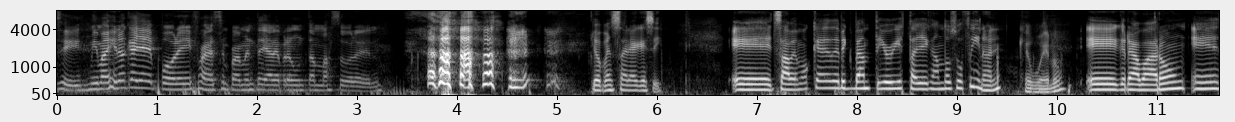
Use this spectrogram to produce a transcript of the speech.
Sí, me imagino que a ella, pobre probablemente ya le preguntan más sobre él. Yo pensaría que sí. Eh, sabemos que The Big Bang Theory está llegando a su final. Qué bueno. Eh, grabaron eh,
